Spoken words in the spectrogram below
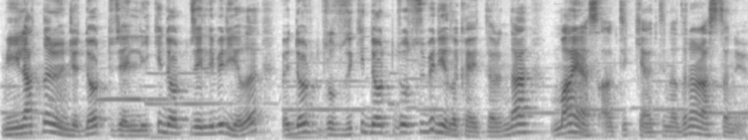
M.Ö. 452-451 yılı ve 432-431 yılı kayıtlarında Mayas antik kentin adına rastlanıyor.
